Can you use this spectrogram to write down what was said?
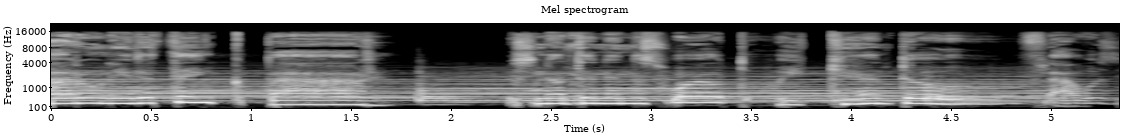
I don't need to think about it. There's nothing in this world that we can't do. Flowers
